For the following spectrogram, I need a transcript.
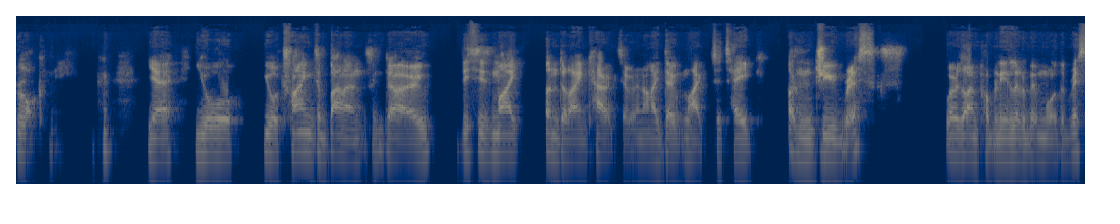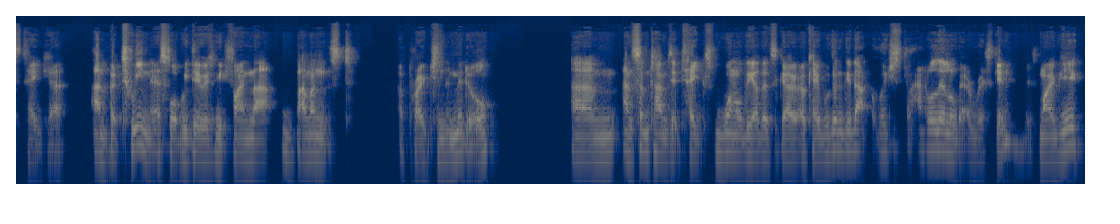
block me. yeah. You're, you're trying to balance and go, this is my underlying character and I don't like to take undue risks, whereas I'm probably a little bit more of the risk taker. And between us, what we do is we find that balanced approach in the middle. Um, and sometimes it takes one or the other to go, okay, we're going to do that, but we're just going to add a little bit of risk in, it's my view.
